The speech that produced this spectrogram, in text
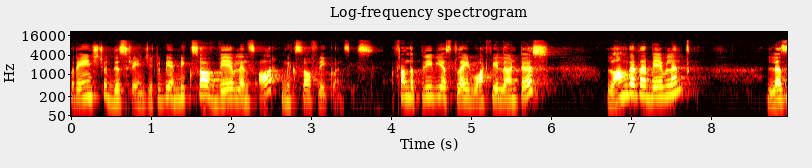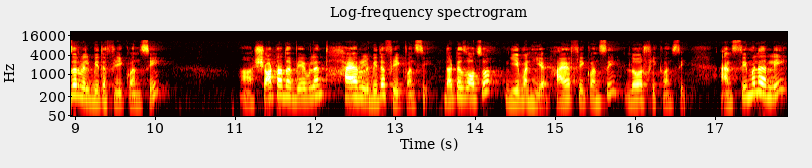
range to this range. It will be a mix of wavelengths or mix of frequencies. From the previous slide what we learnt is longer the wavelength lesser will be the frequency, uh, shorter the wavelength higher will be the frequency. That is also given here. Higher frequency lower frequency. And similarly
